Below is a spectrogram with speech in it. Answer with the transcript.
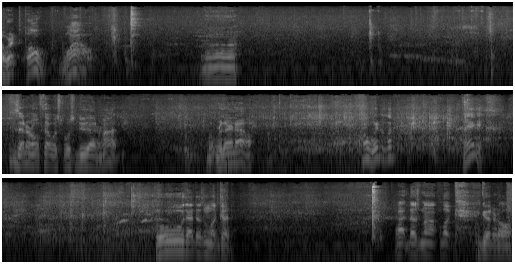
Oh, worked. Oh, wow. Uh, I don't know if that was supposed to do that or not. But we're there now. Oh, wait a look. Hey. Oh, that doesn't look good. That does not look good at all.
